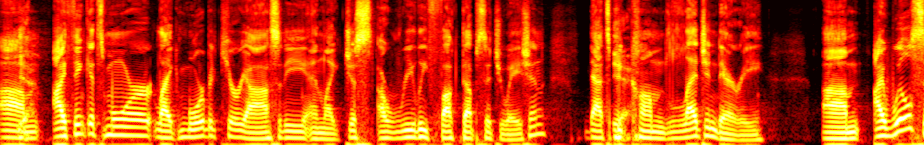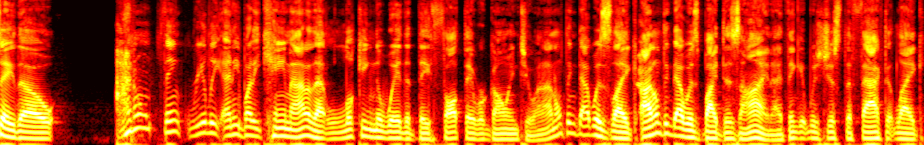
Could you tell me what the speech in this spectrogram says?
Um, Yeah. I think it's more like morbid curiosity and like just a really fucked up situation that's Yeah. become legendary. Um, I will say though, I don't think really anybody came out of that looking the way that they thought they were going to, and I don't think that was like I don't think that was by design. I think it was just the fact that like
